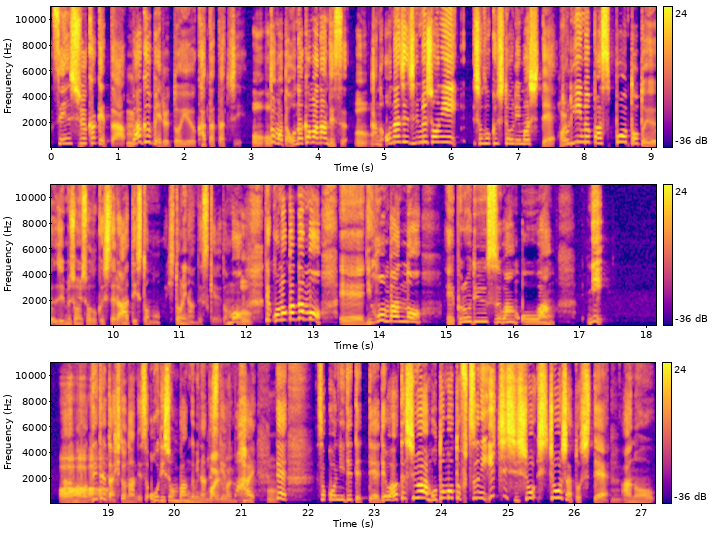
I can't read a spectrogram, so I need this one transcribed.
先週かけたバグベルという方たちとまたお仲間なんです。うんうん。あの同じ事務所に所属しておりまして、はい。ドリームパスポートという事務所に所属しているアーティストの一人なんですけれども、うん。でこの方も、えー日本版の、えープロデュース101にあの出てた人なんです。オーディション番組なんですけれども。ははいでそこに出ててで私はもともと普通に一視聴視聴者として、あの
